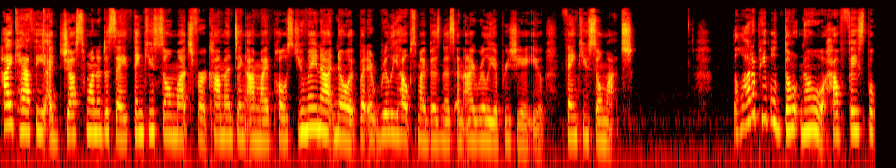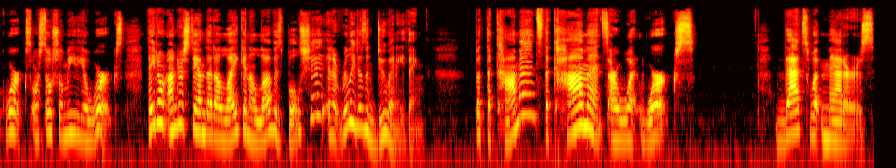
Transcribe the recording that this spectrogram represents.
Hi, Kathy. I just wanted to say thank you so much for commenting on my post. You may not know it, but it really helps my business and I really appreciate you. Thank you so much. A lot of people don't know how Facebook works or social media works. They don't understand that a like and a love is bullshit and it really doesn't do anything. But the comments, the comments are what works. That's what matters.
